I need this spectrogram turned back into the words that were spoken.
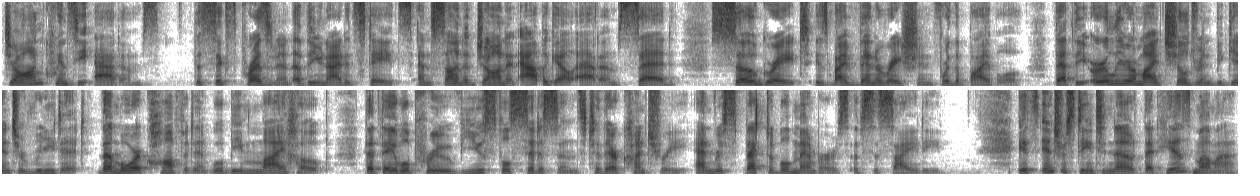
John Quincy Adams, the sixth president of the United States and son of John and Abigail Adams, said, So great is my veneration for the Bible that the earlier my children begin to read it, the more confident will be my hope that they will prove useful citizens to their country and respectable members of society. It's interesting to note that his mama,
